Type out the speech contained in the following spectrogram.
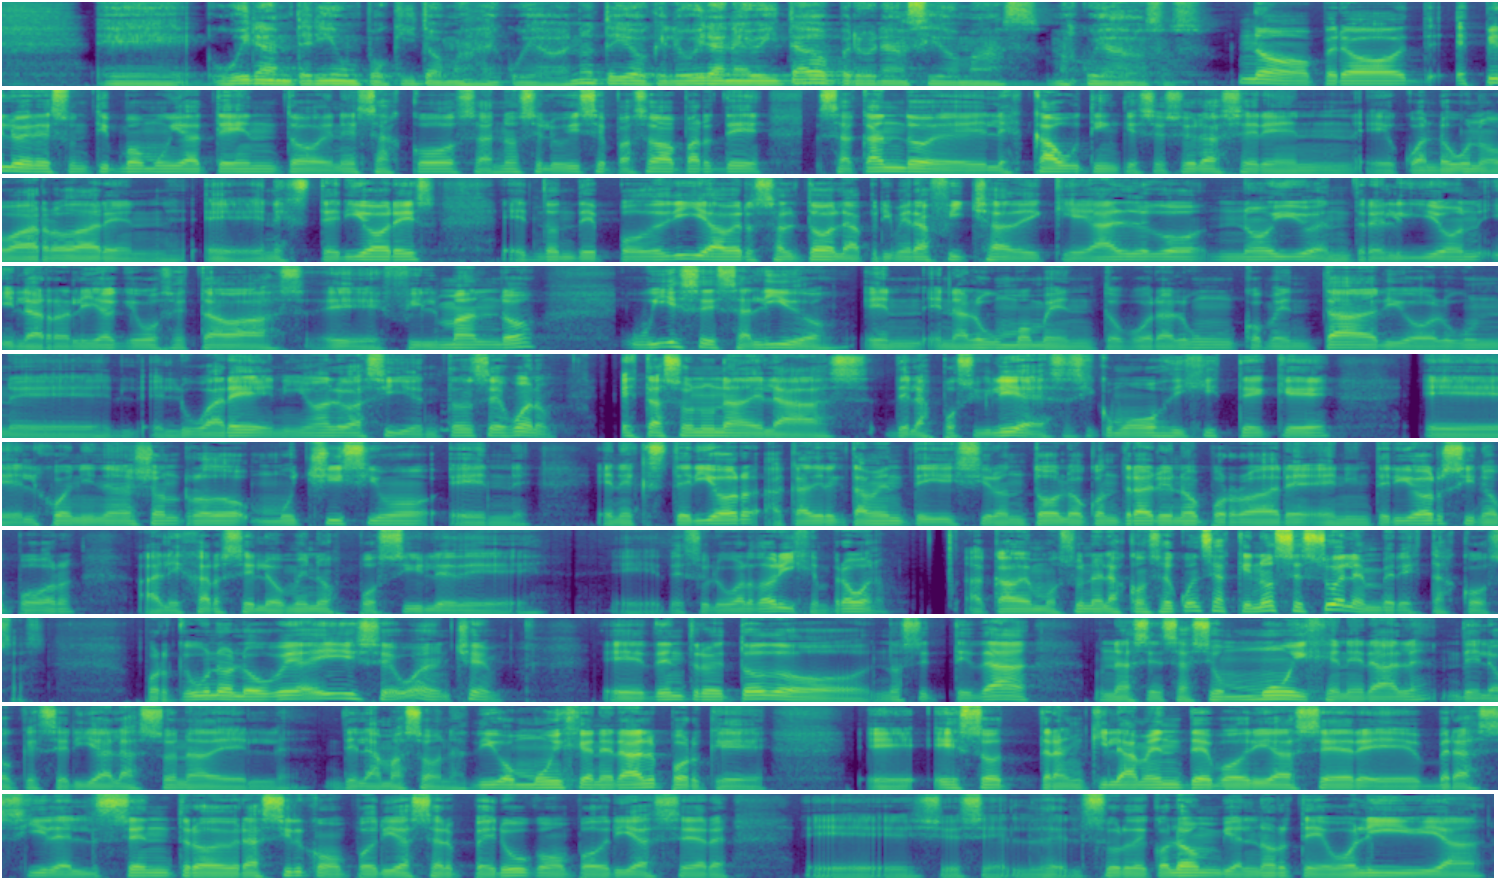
Eh, hubieran tenido un poquito más de cuidado. No te digo que lo hubieran evitado, pero hubieran sido más, más cuidadosos. No, pero Spielberg es un tipo muy atento en esas cosas, no se lo hubiese pasado, aparte sacando el scouting que se suele hacer en eh, cuando uno va a rodar en, eh, en, exteriores, en donde podría haber saltado la primera ficha de que algo no iba entre el guion y la realidad que vos estabas filmando hubiese salido en, en, algún momento por algún comentario, algún eh, lugareño, algo así. Entonces, bueno, estas son una de las, de las posibilidades, así como vos dijiste que eh, el joven Indiana Jones rodó muchísimo en, en, exterior, acá directamente hicieron todo lo contrario, no por rodar en, interior, sino por alejarse lo menos posible de, eh, de su lugar de origen. Pero bueno, acá vemos una de las consecuencias que no se suelen ver estas cosas, porque uno lo ve ahí y dice, bueno, che, eh, dentro de todo, no sé, te da una sensación muy general de lo que sería la zona del, Amazonas. Digo muy general porque eh, eso tranquilamente podría ser eh, Brasil, el centro de Brasil, como podría ser Perú, como podría ser el, sur de Colombia, el norte de Bolivia.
